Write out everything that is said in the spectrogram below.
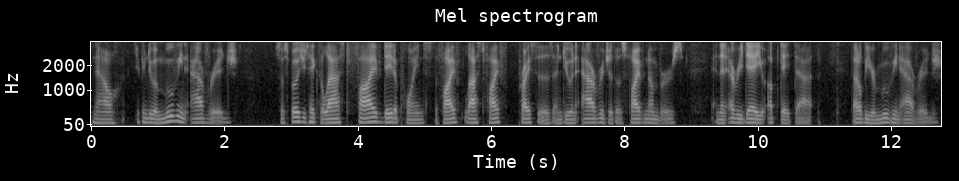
Now you can do a moving average. So suppose you take the last five data points, the five last five prices, and do an average of those five numbers, and then every day you update that. That'll be your moving average.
